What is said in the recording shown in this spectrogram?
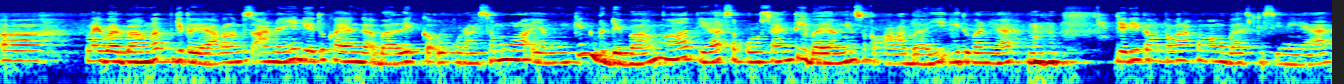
uh, lebar banget gitu ya. Kalau misalnya dia tuh kayak nggak balik ke ukuran semula ya mungkin gede banget ya 10 cm bayangin sekepala bayi gitu kan ya. Jadi teman-teman aku mau ngebahas di sini ya.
